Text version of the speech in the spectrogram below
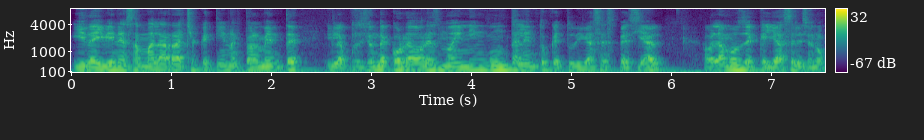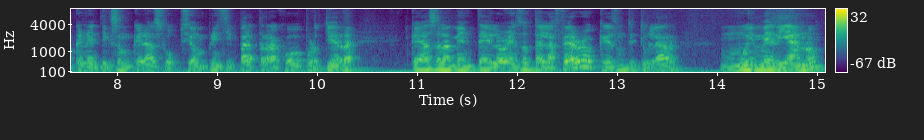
y de ahí viene esa mala racha que tienen actualmente y la posición de corredores no hay ningún talento que tú digas especial. Hablamos de que ya se lesionó Kenneth Dixon que era su opción principal para el juego por tierra. Queda solamente Lorenzo Talaferro que es un titular muy mediano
